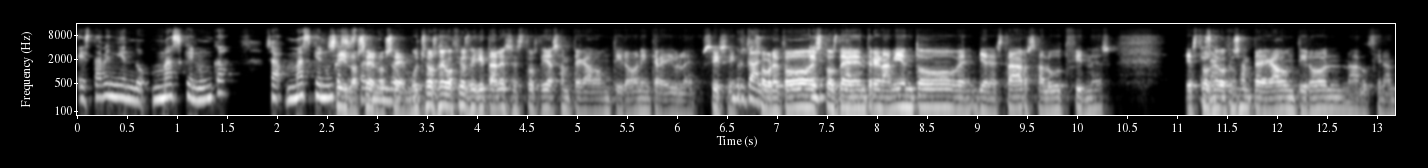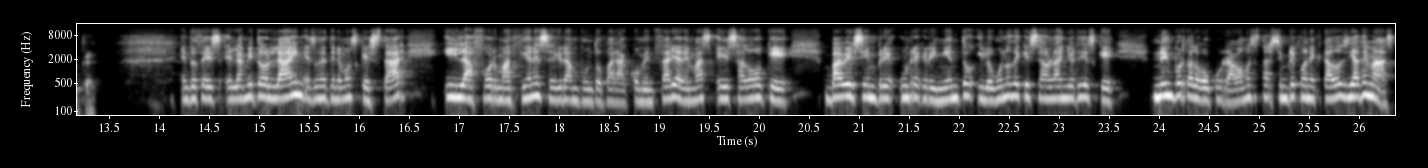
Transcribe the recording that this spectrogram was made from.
Está vendiendo más que nunca. O sea, más que nunca. Sí, lo sé, lo sé. Muchos negocios digitales estos días han pegado un tirón increíble. Sí, sí. Sobre todo estos de entrenamiento, bienestar, salud, fitness. Estos negocios han pegado un tirón alucinante. Entonces, el ámbito online es donde tenemos que estar y la formación es el gran punto para comenzar y además es algo que va a haber siempre un requerimiento y lo bueno de que sea online, Jordi, es que no importa lo que ocurra, vamos a estar siempre conectados y además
